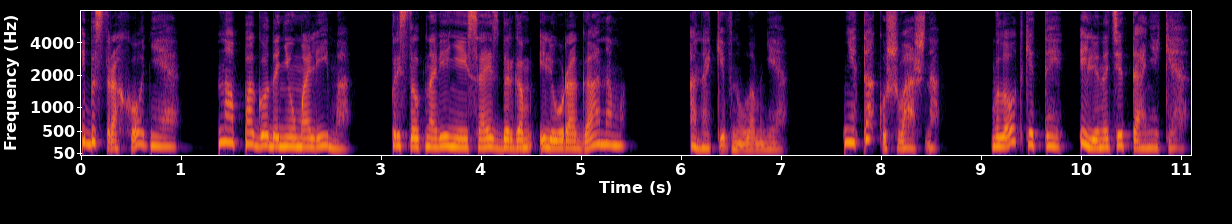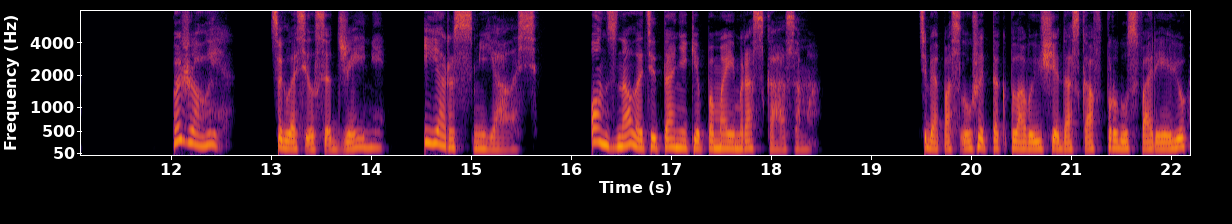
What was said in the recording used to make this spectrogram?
и быстроходнее, но погода неумолима. При столкновении с айсбергом или ураганом она кивнула мне. Не так уж важно, в лодке ты или на Титанике. Пожалуй, согласился Джейми, и я рассмеялась. Он знал о Титанике по моим рассказам. Тебя послушать, так плавающая доска в пруду с форелью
